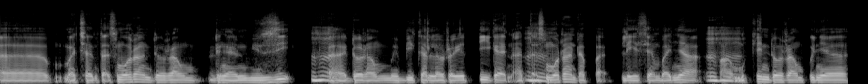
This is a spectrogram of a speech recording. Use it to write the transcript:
uh, macam tak semua orang orang dengan muzik Mhm. uh, orang maybe kalau royalty kan uh, tak Mhm. semua orang dapat place yang banyak uh, Mhm. mungkin orang punya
